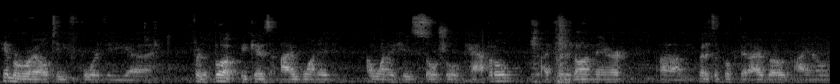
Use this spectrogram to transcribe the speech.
him a royalty for the uh, for the book because I wanted I wanted his social capital. I put it on there, um, but it's a book that I wrote. I own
